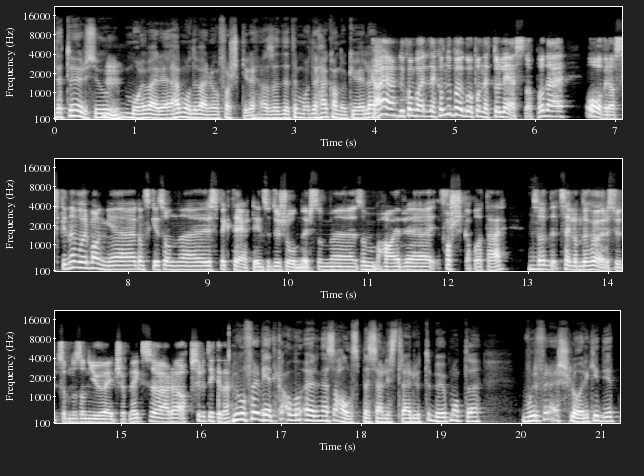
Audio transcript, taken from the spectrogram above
dette høres jo, mm. må jo være, Her må det være noen forskere. altså dette må, det her kan du ikke, eller? Ja, ja, kan bare, Det kan du bare gå på nettet og lese deg opp på. Det er overraskende hvor mange ganske sånn respekterte institusjoner som, som har forska på dette her. Så selv om det høres ut som noe sånn New Age-opplegg, så er det absolutt ikke det. Men hvorfor vet ikke alle øre-nese-hals-spesialister her ute? Bør jo på en måte, Hvorfor slår ikke de et,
